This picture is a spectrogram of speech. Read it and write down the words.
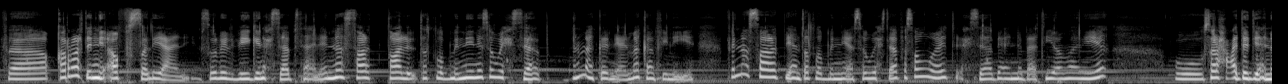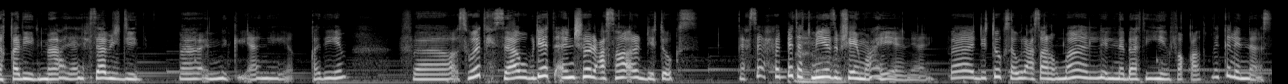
فقررت إني أفصل يعني أصير الفيجن حساب ثاني الناس صارت طالب تطلب مني إني أسوي حساب. أنا ما كان يعني ما كان في نية. فالناس صارت يعني تطلب مني أسوي حساب فسويت حساب يعني نباتية عمانية. وصراحة عدد يعني قليل ما يعني حساب جديد ما إنك يعني قديم. فسويت حساب وبديت أنشر عصائر ديتوكس يعني حبيت أتميز أيوة. بشيء معين يعني. فديتوكس أو العصائر ما للنباتيين فقط لكل الناس.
